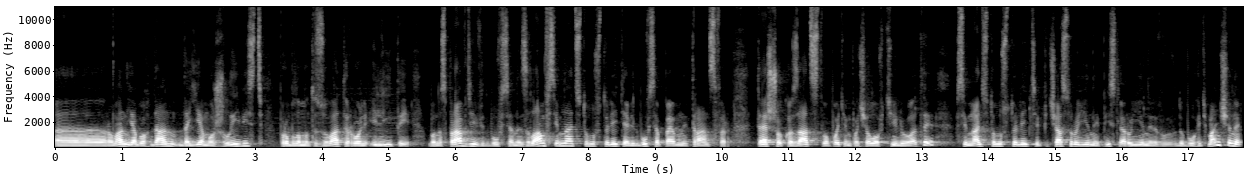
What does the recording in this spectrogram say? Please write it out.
Е, Роман Я Богдан дає можливість проблематизувати роль еліти, бо насправді відбувся не злам в 17 столітті, а відбувся певний трансфер. Те, що козацтво потім почало втілювати в 17 столітті під час руїни, після руїни в добу Гетьманщини,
